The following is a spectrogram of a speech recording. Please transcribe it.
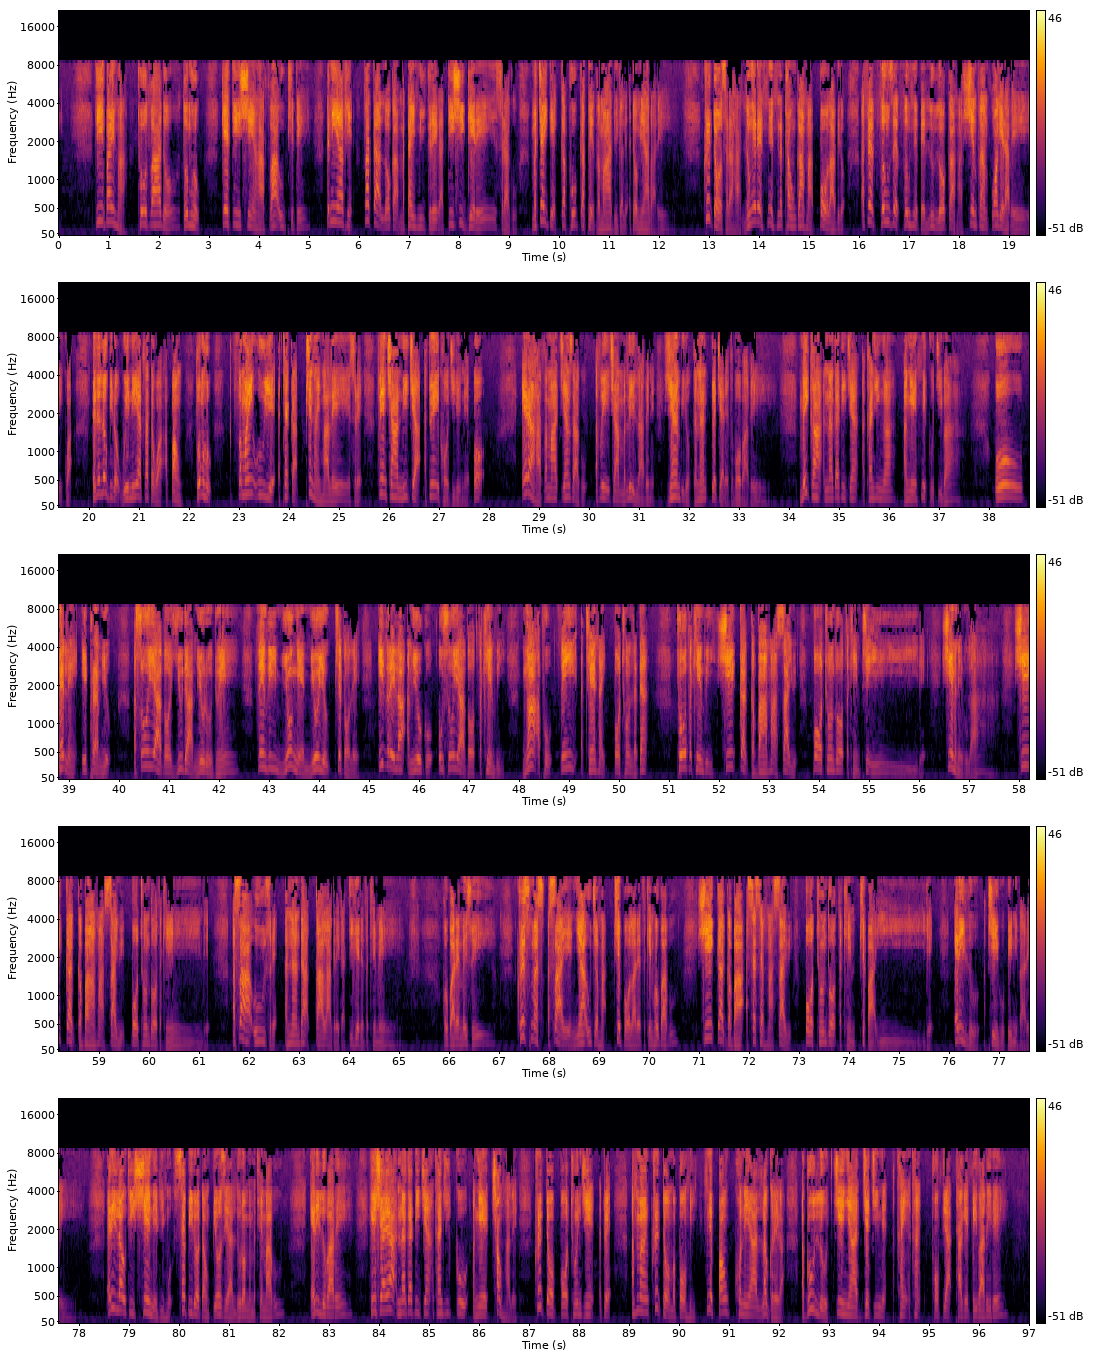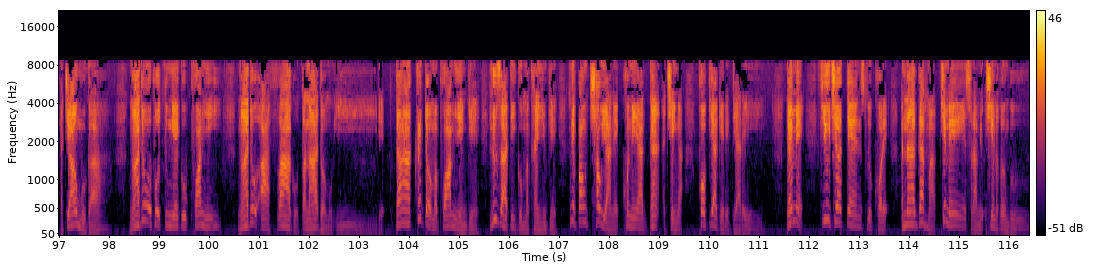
ဒီအပိုင်းမှာထိုသားတော်သို့မဟုတ်ကယ်တင်ရှင်ဟာသားဦးဖြစ်တယ်တနည်းအားဖြင့်သတ္တလောကမတိုင်မီကလေးကတည်ရှိခဲ့တယ်ဆိုတာကိုမကြိုက်တဲ့ကပ်ဖိုးကပ်ဖဲ့သမားတွေကလည်းအတော်များပါတယ်ခရစ်တော်ဆရာဟာလွန်ခဲ့တဲ့နှစ်2000ကမှပေါ်လာပြီးတော့အသက်33နှစ်ပဲလူလောကမှာရှင်သန်သွားခဲ့တာပဲကွာဘယ်လိုလုပ်ပြီးတော့ဝေနေယသတ္တဝါအပေါင်းသို့မဟုတ်သမိုင်းဦးရဲ့အထက်ကဖြစ်နိုင်မှာလေဆိုတဲ့သင်္ချာနီးကြအတွေ့အခေါ်ကြီးတွေနဲ့ပေါ့ အဲ့ဒါဟာသမာကျမ်းစာကိုအသေးအချာမလေ့လာပဲနဲ့ရမ်းပြီးတော့ကနန်းတွက်ကြတဲ့သဘောပါပဲမိခာအနာဂတိကျမ်းအခန်းကြီး9အငယ်1ကိုကြည်ပါ။အိုးဘက်လင်အေဖရမြို့အစိုးရသောယူဒမြို့တို့တွင်သင်သည်မြို့ငယ်မြို့ယုတ်ဖြစ်တော်လေဣသရေလအမျိုးကိုအုပ်စိုးရသောသခင်သည်ငါအဖို့သင်၏အထဲ၌ပေါ်ထွန်းလက်တန့်ထိုသခင်သည်ရှေးကပ်ကဘာမှစ၍ပေါ်ထွန်းသောသခင်ဖြစ်၏တဲ့ရှင်းမနေဘူးလား ရှေးကပ်ကဘာမှစ၍ပေါ်ထွန်းသောသခင်တဲ့အစအဦးဆိုတဲ့အနန္တကာလကလေးကတည်ခဲ့တဲ့သခင်ပဲဟုတ်ပါတယ်မိတ်ဆွေခရစ်မတ်အစရဲ့ညာဥချက်မှဖြစ်ပေါ်လာတဲ့သခင်မဟုတ်ပါဘူးရှေးကပ်ကဘာအဆက်ဆက်မှစ၍ပေါ်ထွန်းသောသခင်ဖြစ်ပါ၏တဲ့အဲ့ဒီလိုအဖြေကိုပေးနေပါတယ်အဲ့ဒီလောက်ထိရှင်းနေပြီမှုဆက်ပြီးတော့တောင်ပြောเสียလို့တော့မထင်ပါဘူး အဲ့ဒီလိုပါပဲဟေရှာယအနာဂတိကျမ်းအခန်းကြီး9အငယ်6မှာလေခရစ်တော်ပေါ်ထွန်းခြင်းအတွက်အမှန်ခရစ်တော်မပေါ်မီနှစ်ပေါင်း900လောက်ကလေးကအခုလိုကြီးညာချက်ကြီးနဲ့အခိုင်အခန့်ဖော်ပြထားခဲ့ပေးပါသေးတယ်အကြောင်းမူကားငါတို့အဖို့သူငယ်ကိုဖွားမြင်၏ငါတို့အားသားကိုတနာတော်မူ၏တဲ့ဒါခရစ်တော်မဖွားမြင်ခင်လူစားတိကိုမခံယူခင်နှစ်ပေါင်း600နဲ့900ခန့်အချိန်ကဖော်ပြခဲ့တဲ့ဗျာဒိတ် ဒါပေမဲ့ future tense လို့ခေါ်တဲ့အနာဂတ်မှာဖြစ်မယ်ဆိုတာမျိုးအရှင်းမသုံးဘူး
